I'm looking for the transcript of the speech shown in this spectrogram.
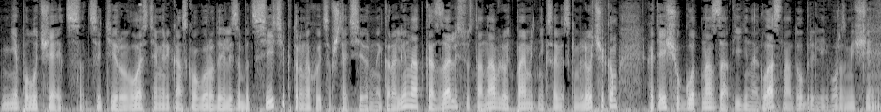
не получается. Цитирую, власти американского города Элизабет-Сити, который находится в штате Северная Каролина, отказались устанавливать памятник советским летчикам, хотя еще год назад единогласно одобрили его размещение.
